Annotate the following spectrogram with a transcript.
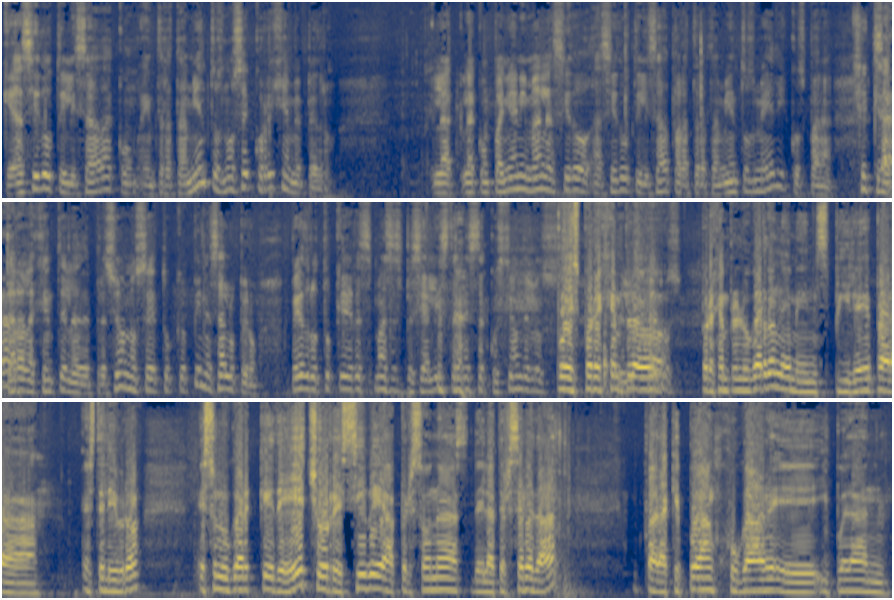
que ha sido utilizada con- en tratamientos. No sé corrígeme Pedro. La, la compañía animal ha sido ha sido utilizada para tratamientos médicos para Sí, claro. sacar a la gente de la depresión. No sé tú qué opinas Salo pero Pedro tú que eres más especialista en esta cuestión de los Pues por ejemplo, por ejemplo, el lugar donde me inspiré para este libro es un lugar que de hecho recibe a personas de la tercera edad para que puedan jugar eh, y puedan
